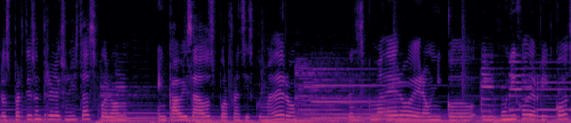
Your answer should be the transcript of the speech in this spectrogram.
Los partidos antireeleccionistas fueron encabezados por Francisco y Madero. Francisco Madero era un hijo, un hijo de ricos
